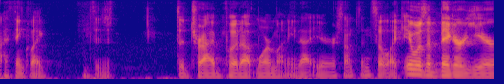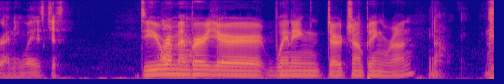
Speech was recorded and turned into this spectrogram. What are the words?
I think like the, the tribe put up more money that year or something. So like it was a bigger year, anyways. Just Do you on remember that, your winning dirt jumping run? no.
